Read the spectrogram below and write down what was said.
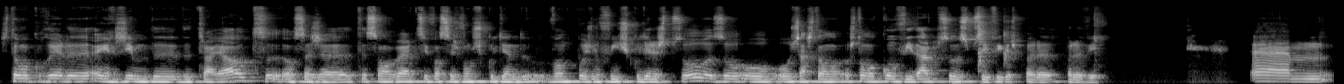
estão a correr eh, em regime de, de tryout, ou seja, são abertos e vocês vão escolhendo, vão depois no fim escolher as pessoas ou, ou, ou já estão, estão a convidar pessoas específicas para, para vir? Um,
